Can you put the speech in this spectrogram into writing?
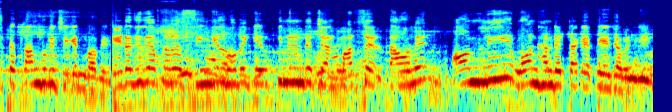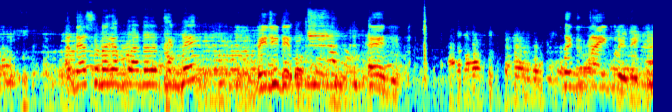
একটা তান্দুরি চিকেন পাবেন। এটা যদি আপনারা সিঙ্গেল ভাবে কেউ কিনে নিতে চান পার্সেল তাহলে অনলি ওয়ান হান্ড্রেড টাকায় পেয়ে যাবেন কিন্তু। আর দেড়শো টাকা প্লাটারে থাকবে ভেজিটেবল এই একটু ট্রাই করে দেখি।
